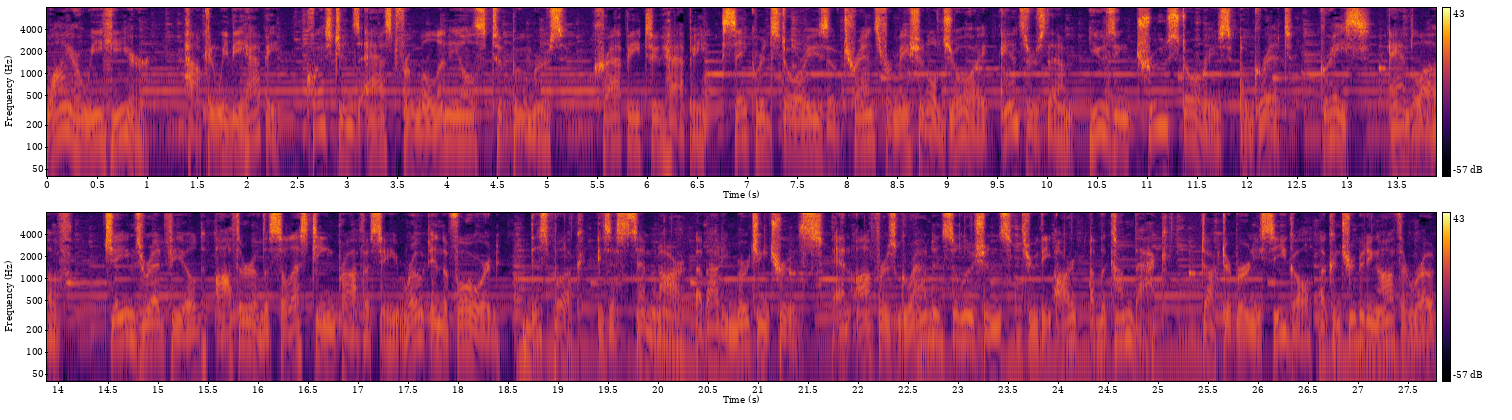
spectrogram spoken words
Why are we here? Can we be happy? Questions asked from millennials to boomers. Crappy to Happy, Sacred Stories of Transformational Joy answers them using true stories of grit, grace, and love. James Redfield, author of The Celestine Prophecy, wrote in the foreword This book is a seminar about emerging truths and offers grounded solutions through the art of the comeback. Dr. Bernie Siegel, a contributing author, wrote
